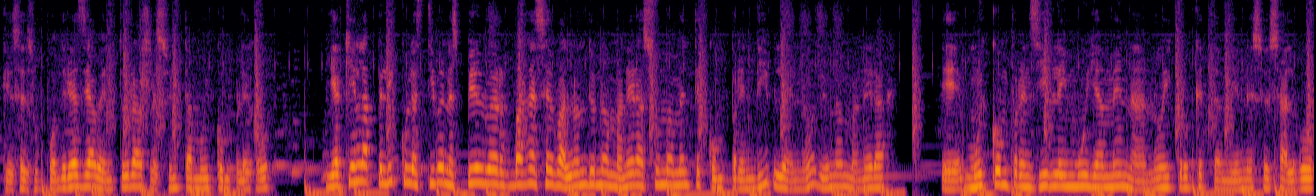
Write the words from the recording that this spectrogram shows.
que se supondría es de aventuras resulta muy complejo. Y aquí en la película Steven Spielberg baja ese balón de una manera sumamente comprendible, ¿no? De una manera eh, muy comprensible y muy amena, ¿no? Y creo que también eso es algo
